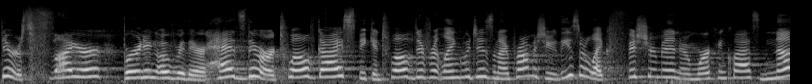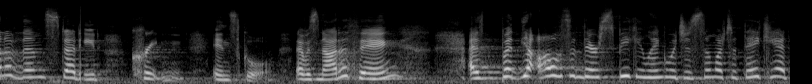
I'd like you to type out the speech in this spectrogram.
There is fire burning over their heads. There are 12 guys speaking 12 different languages, and I promise you, these are like fishermen and working class. None of them studied Cretan in school. That was not a thing. As, but yeah, all of a sudden they're speaking languages so much that they can't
